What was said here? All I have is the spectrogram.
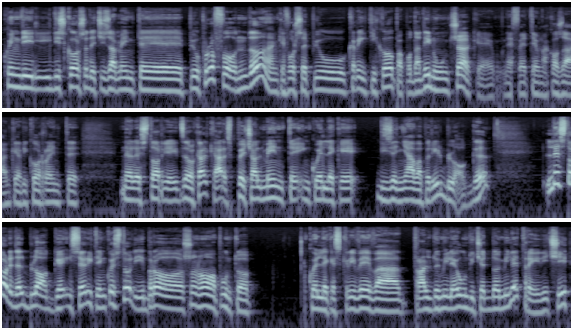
Quindi il discorso è decisamente più profondo, anche forse più critico, proprio da denuncia, che in effetti è una cosa anche ricorrente nelle storie di Zero Calcare, specialmente in quelle che disegnava per il blog. Le storie del blog inserite in questo libro sono appunto quelle che scriveva tra il 2011 e il 2013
